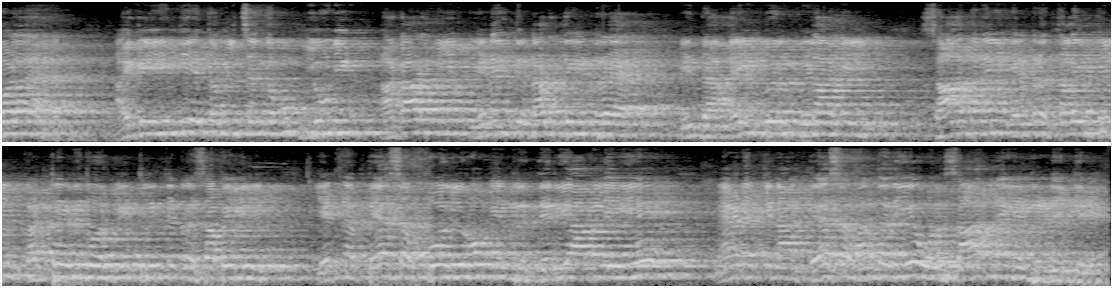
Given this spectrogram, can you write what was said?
போல அகில இந்திய தமிழ் சங்கமும் யூனிட் அகாடமியும் இணைந்து நடத்துகின்ற இந்த ஐம்பெரும் விழாவில் சாதனை என்ற தலைப்பில் கற்றெழுந்தோர் வீட்டிருக்கின்ற சபையில் என்ன பேச போகிறோம் என்று தெரியாமலேயே மேடைக்கு நான் பேச வந்ததையே ஒரு சாதனை என்று நினைக்கிறேன்.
